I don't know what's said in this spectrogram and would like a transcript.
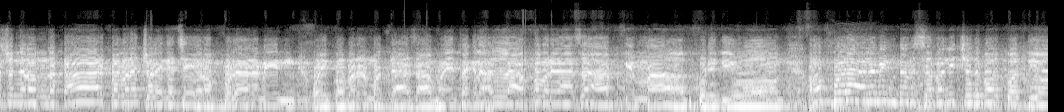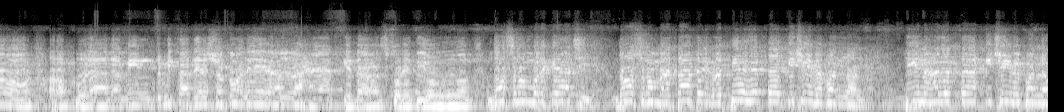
মুন্নিকের অন্ধকার কবরে চলে গেছে, রব্বুল আলামিন। ওই কবরের মধ্যে আযাব হয়ে থাকলে আল্লাহ কবর কবরের আযাবকে মাফ করে দিও। রব্বুল আলামিন ব্যবসা বাণিজ্যতে বরকত দিও। রব্বুল আলামিন, তুমি তাদের সকলের আল্লাহ হায়াতকে দারাজ করে দিও। দশ নম্বরে কে আছি? দশ নম্বরে তাড়াতাড়ি করে তিন হাজার টাকা কিছুই ব্যাপার নয়। তিন হাজার টাকা কিছুই ব্যাপার না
